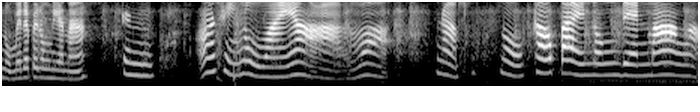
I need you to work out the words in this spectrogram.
หนูไม่ได้ไปโรงเรียนนะแต่ อ้อทิ้งหนูไว้อะว่าน่ะหนูเข้าไปโรงเรียนมากอะ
